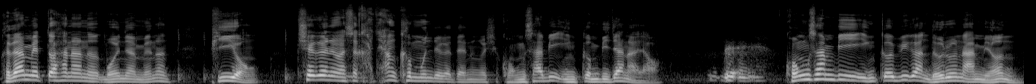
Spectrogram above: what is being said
그다음에 또 하나는 뭐냐면은 비용. 최근에 와서 가장 큰 문제가 되는 것이 공사비 인건비잖아요. 네, 공사비 인건비가 늘어나면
